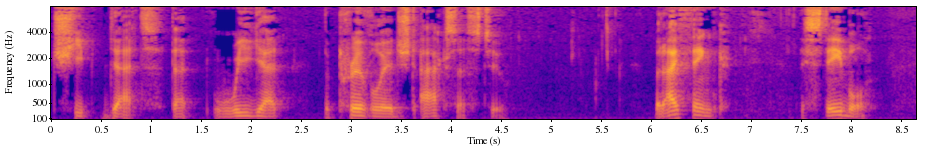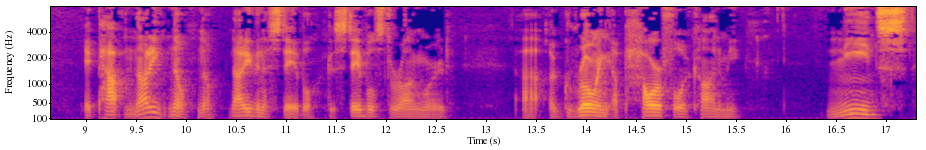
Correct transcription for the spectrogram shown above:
cheap debt that we get the privileged access to. But I think a stable a pow- not even no no not even a stable because stable is the wrong word. Uh, a growing, a powerful economy needs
